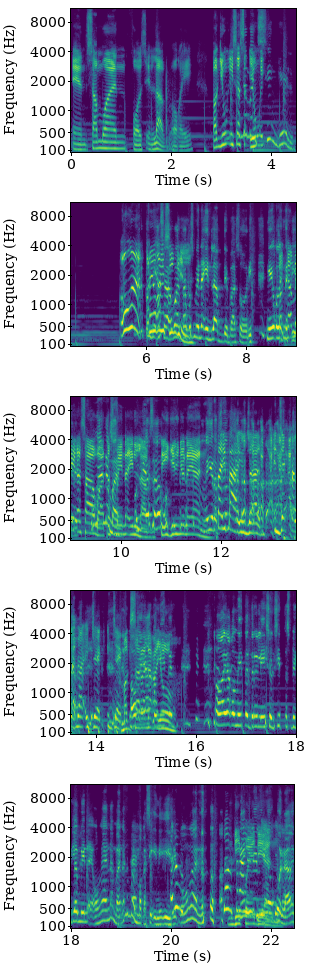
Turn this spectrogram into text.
And someone falls in love, okay? Pag yung isa sa... Yung, single. Oo nga, pag pareho may kayo asawa, single. tapos may na-in love, di ba? Sorry. Ngayon ko lang Pagka may na-realize. asawa, tapos may na-in Pag may love, asawa, tigil nyo na yan. Mahirap Tayo dyan. Eject talaga. Eject. Eject. Magsara na kayo. O kaya committed relationship, tapos biglang may na- O nga naman, ano ba naman kasi iniisip ko nga, no? Hindi pwede Nililinaw yan. ko lang.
